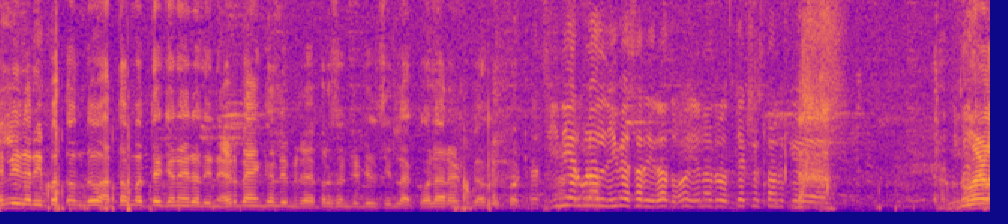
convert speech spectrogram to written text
ಎಲ್ಲಿದ್ದಾರೆ ಇಪ್ಪತ್ತೊಂದು? ಹತ್ತೊಂಬತ್ತು ಜನ ಇರೋದು. ಇನ್ನು ಎರಡು ಬ್ಯಾಂಕಲ್ಲಿ ರೆಪ್ರೆಸೆಂಟೇಟಿವ್ಸ್ ಇಲ್ಲ. ಕೋಲಾರ ಅಂಡ್ ಬಾಗಲಕೋಟೆ ಸೀನಿಯರ್ಗಳಲ್ಲಿ ನೀವೇ ಸರ್ ಇರೋದು? ಏನಾದ್ರು ಅಧ್ಯಕ್ಷ ಸ್ಥಾನಕ್ಕೆ ನೋಡೋಣ.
